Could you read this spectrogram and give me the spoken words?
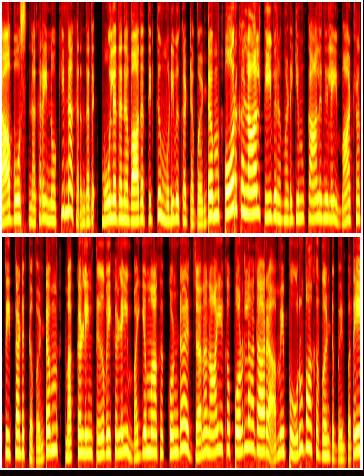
டாவோஸ் நகரை நோக்கி நகர்ந்தது. மூலதனவாதத்திற்கு முடிவு கட்ட வேண்டும். போர்களால் தீவிரமடையும் காலநிலை மாற்றத்தை தடுக்க வேண்டும். மக்களின் தேவைகளை மையமாக கொண்ட ஜனநாயக பொருளாதார அமைப்பு உருவாக வேண்டும் என்பதே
